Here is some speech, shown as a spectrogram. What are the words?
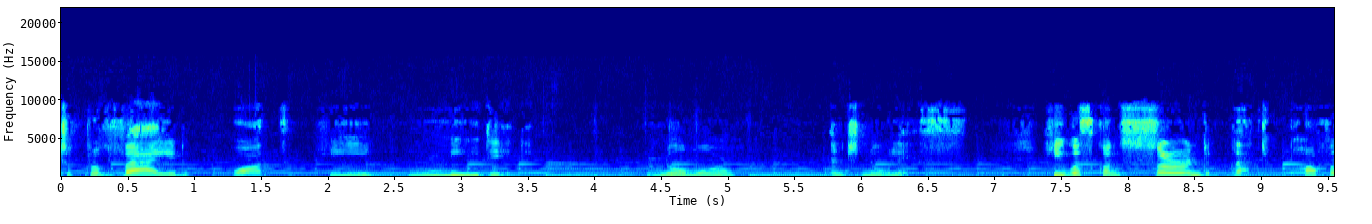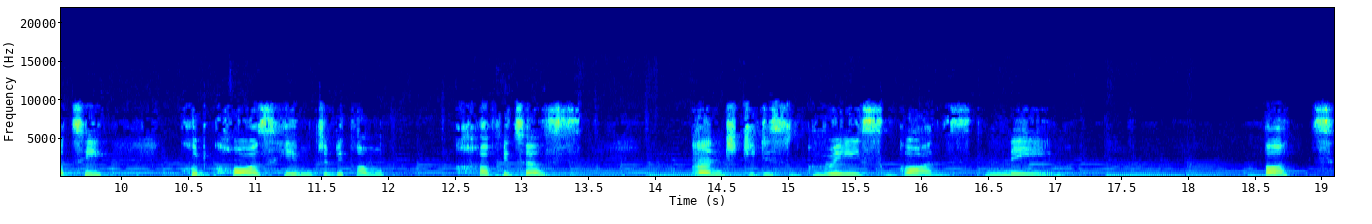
to provide what he needed, no more and no less. He was concerned that poverty could cause him to become covetous and to disgrace God's name. But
